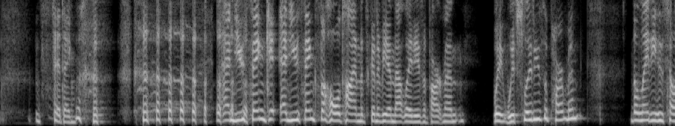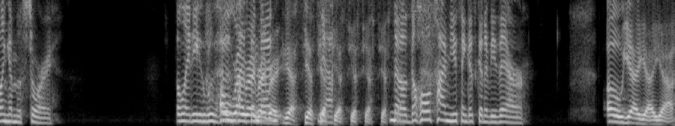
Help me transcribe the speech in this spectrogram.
it's fitting. and you think and you think the whole time it's going to be in that lady's apartment, Wait, which lady's apartment? the lady who's telling him the story, the lady who Oh, right, right, right, died. right. Yes, yes, yes, Yeah. yes, yes, yes, yes. No, yes. the whole time you think it's going to be there. Oh yeah, yeah, yeah.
